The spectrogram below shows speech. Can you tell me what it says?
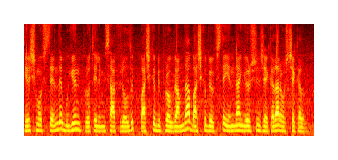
Girişim ofislerinde bugün Protel'in misafir olduk. Başka bir programda, başka bir ofiste yeniden görüşünceye kadar hoşçakalın.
